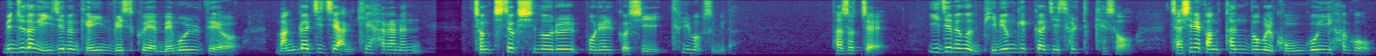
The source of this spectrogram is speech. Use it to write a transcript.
민주당의 이재명 개인 리스크에 매몰되어 망가지지 않게 하라는 정치적 신호를 보낼 것이 틀림없습니다. 다섯째 이재명은 비명계까지 설득해서 자신의 방탄복을 공고히 하고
